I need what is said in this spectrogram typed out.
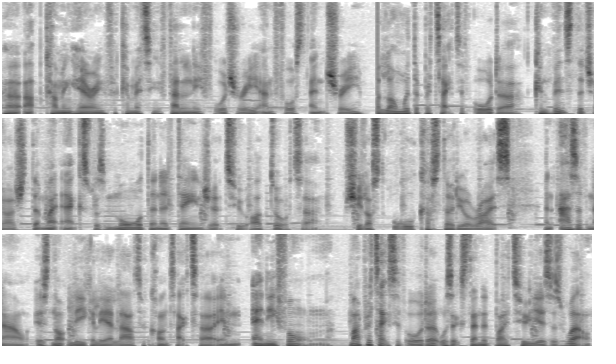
her upcoming hearing for committing felony forgery and forced entry, along with the protective order, convinced the judge that my ex was more than a danger to our daughter. She lost all custodial rights and as of now is not legally allowed to contact her in any form. My protective order was extended by two years as well,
